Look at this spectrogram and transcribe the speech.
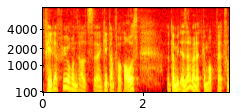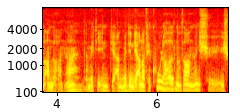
federführend, als äh, geht dann voraus damit er selber nicht gemobbt wird von anderen. Ne? Damit, die ihn, die, damit ihn die anderen für cool halten und sagen, Mensch, ich,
